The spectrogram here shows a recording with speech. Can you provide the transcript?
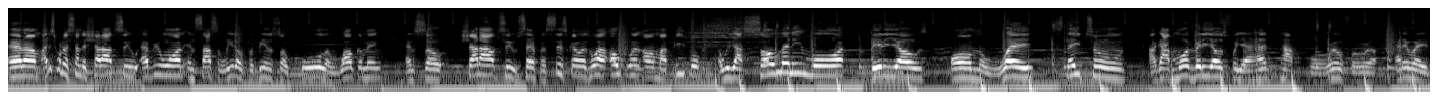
And um, I just want to send a shout out to everyone in Sausalito for being so cool and welcoming. And so shout out to San Francisco as well, Oakland, all my people. And we got so many more videos on the way. Stay tuned. I got more videos for your head top for real, for real. Anyways,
